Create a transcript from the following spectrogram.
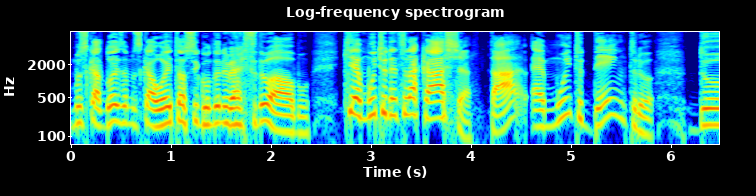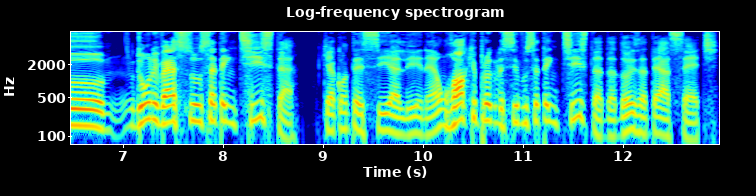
Música 2 a música 8 é o segundo universo do álbum. Que é muito dentro da caixa, tá? É muito dentro do, do universo setentista que acontecia ali, né? Um rock progressivo setentista, da 2 até a 7.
